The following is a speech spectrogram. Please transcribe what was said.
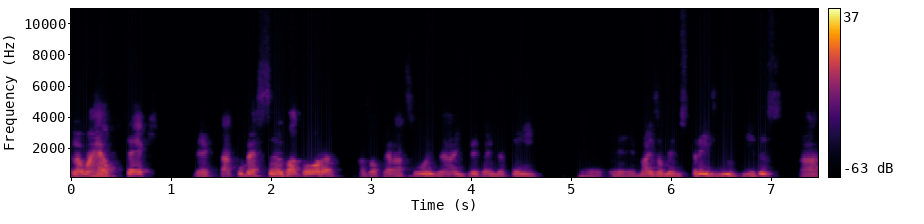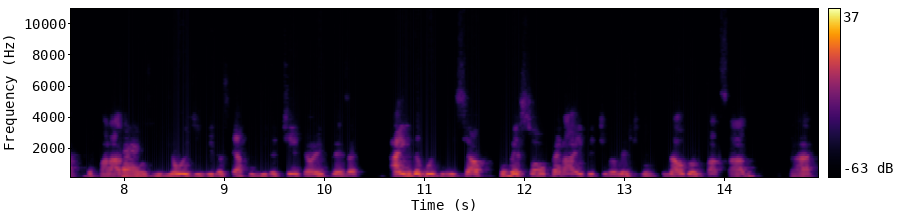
ela é uma health tech, né? que está começando agora as operações. Né? A empresa ainda tem é, é, mais ou menos 3 mil vidas, tá? comparado é. com os milhões de vidas que a Vida tinha. Então, é uma empresa ainda muito inicial, que começou a operar efetivamente no final do ano passado. Tá?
